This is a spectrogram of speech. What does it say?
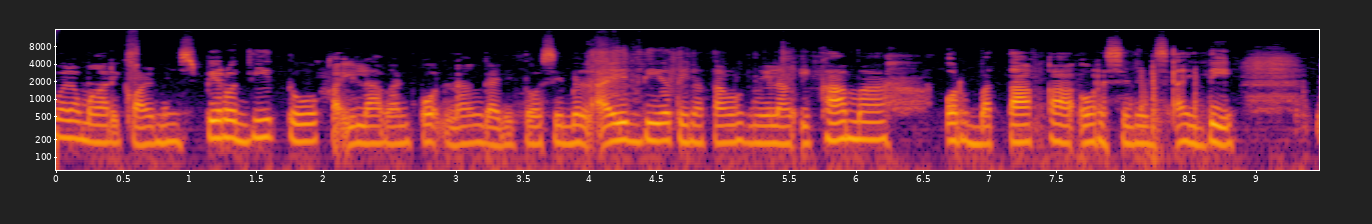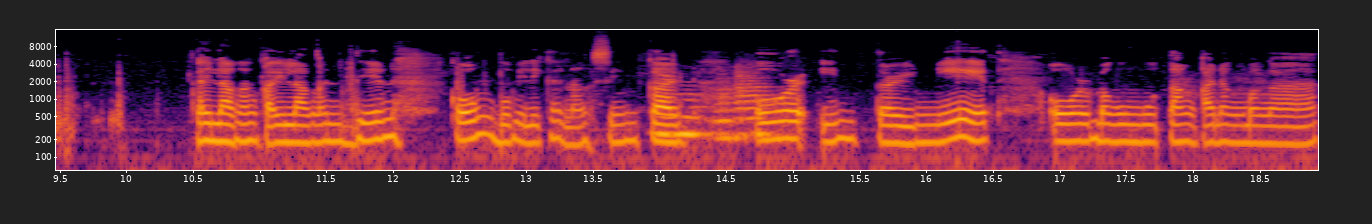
walang mga requirements. Pero dito, kailangan po ng ganito, civil ID o tinatawag nilang ikama or bataka or residence ID. Kailangan, kailangan din kung bumili ka ng SIM card or internet or mangungutang ka ng mga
